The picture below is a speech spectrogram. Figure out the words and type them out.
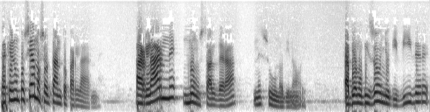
Perché non possiamo soltanto parlarne. Parlarne non salverà nessuno di noi. Abbiamo bisogno di vivere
